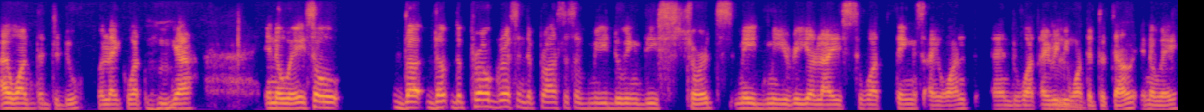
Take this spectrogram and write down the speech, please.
I wanted to do or like what Mhm. yeah in a way so the, the the progress and the process of me doing these shorts made me realize what things I want and what I really Mm. wanted to tell in a way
